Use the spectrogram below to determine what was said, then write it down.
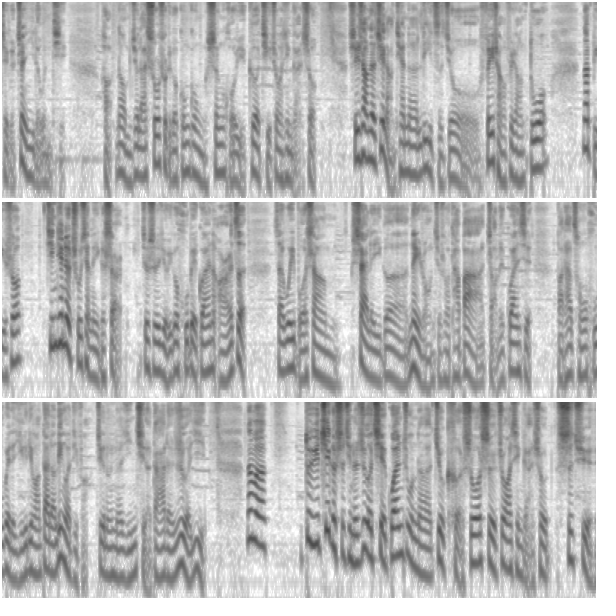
这个正义的问题。好，那我们就来说说这个公共生活与个体重要性感受。实际上，在这两天呢，例子就非常非常多。那比如说，今天就出现了一个事儿，就是有一个湖北官员的儿子。在微博上晒了一个内容，就说他爸找了关系，把他从湖北的一个地方带到另外地方，这个东西呢引起了大家的热议。那么，对于这个事情的热切关注呢，就可说是重要性感受失去，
